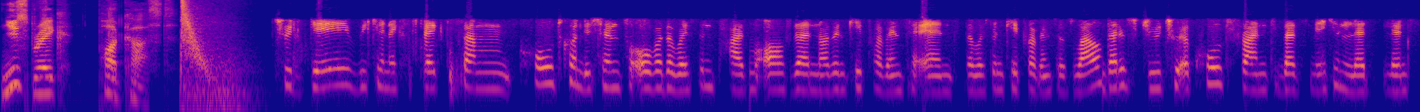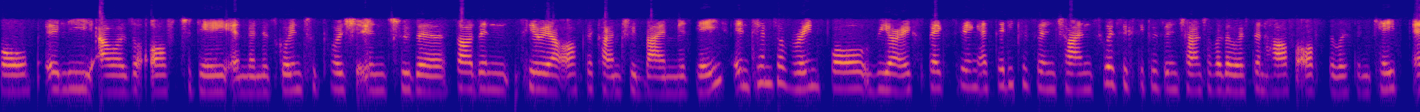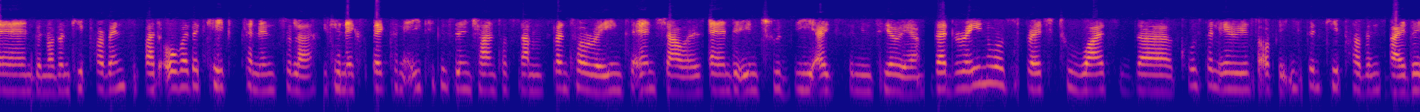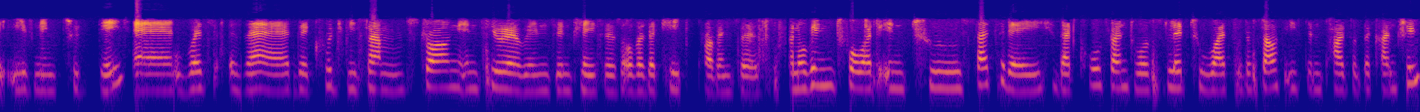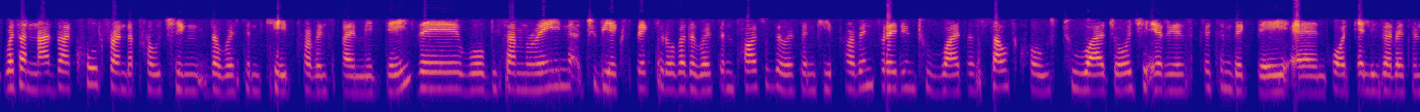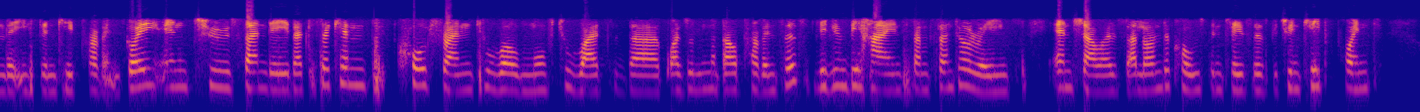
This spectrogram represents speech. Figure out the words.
Newsbreak podcast. Today we can expect some cold conditions over the western part of the Northern Cape province and the Western Cape province as well. That is due to a cold front that's making landfall early hours of today and then it's going to push into the southern interior of the country by midday. In terms of rainfall, we are expecting a 30% chance to a 60% chance over the western half of the Western Cape and the Northern Cape province. But over the Cape Peninsula, you can expect an 80% chance of some frontal rains and showers and into the adjacent interior. That rain will spread towards the coastal areas of the Eastern Cape province by the evening today. And with that, there could be some strong interior winds in places over the Cape provinces. Moving forward into Saturday, that cold front will slip towards the southeastern parts of the country with another cold front approaching the Western Cape province by midday. There will be some rain to be expected over the western parts of the Western Cape province, spreading towards the south coast, towards George areas, Plettenberg Bay and Port Elizabeth in the Eastern Cape province. Going into Sunday, that second cold front will move towards the KwaZulu-Natal provinces, leaving behind some frontal rains and showers along the coast in places between Cape Point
